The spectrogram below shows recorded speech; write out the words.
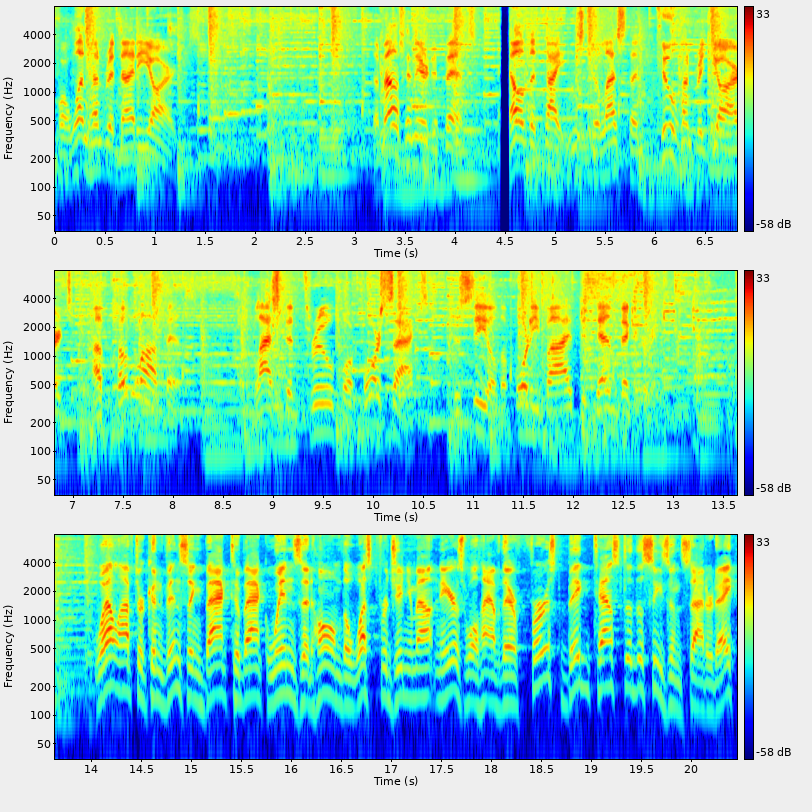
for 190 yards. The Mountaineer defense held the Titans to less than 200 yards of total offense and blasted through for four sacks to seal the 45 10 victory. Well, after convincing back-to-back wins at home, the West Virginia Mountaineers will have their first big test of the season Saturday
